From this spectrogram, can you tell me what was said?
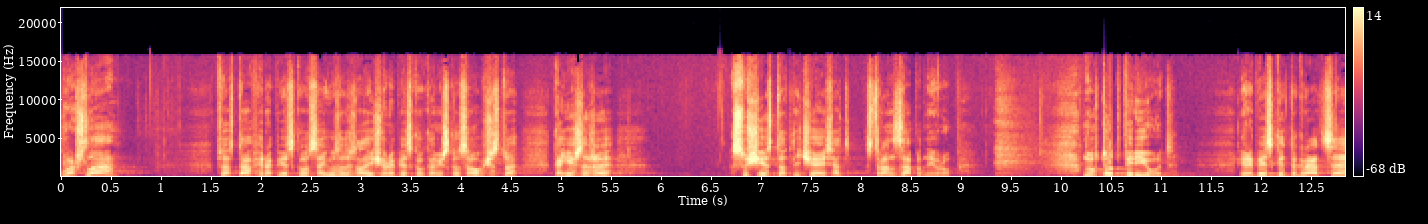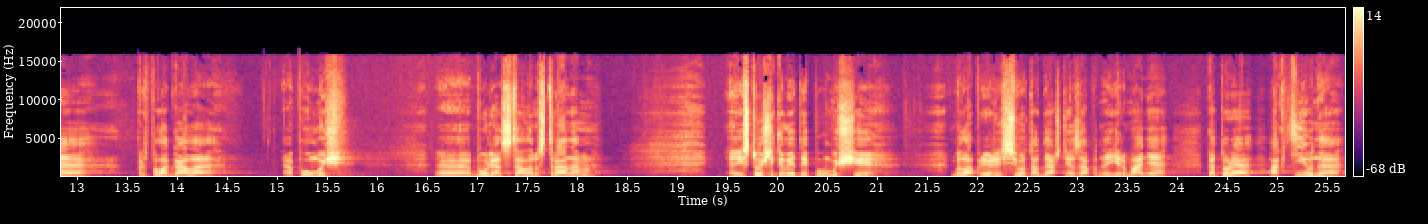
вошла в состав Европейского Союза, составляющего Европейского экономического сообщества, конечно же, существенно отличаясь от стран Западной Европы. Но в тот период европейская интеграция предполагала помощь Э, более отсталым странам. Источниками этой помощи была прежде всего тогдашняя Западная Германия, которая активно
